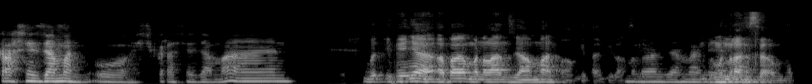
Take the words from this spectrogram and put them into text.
kerasnya zaman. Wah, kerasnya zaman, ininya apa menelan zaman kalau kita bilang menelan zaman ya. menelan zaman.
